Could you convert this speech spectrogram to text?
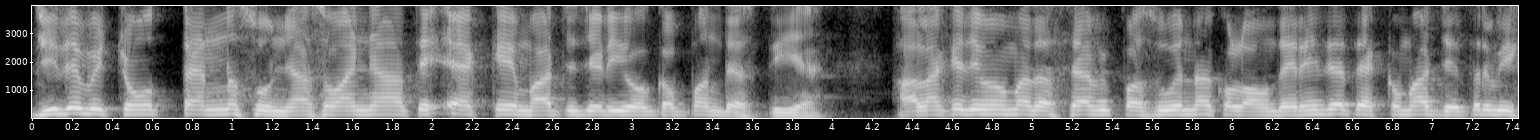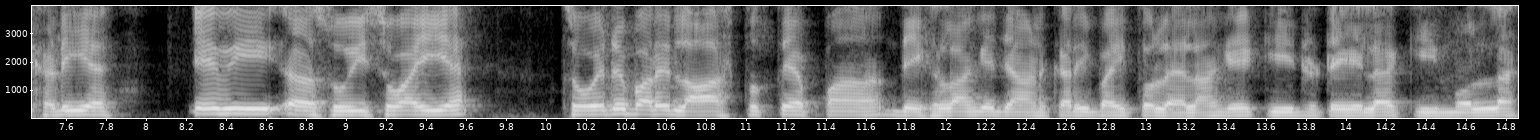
ਜਿਹਦੇ ਵਿੱਚੋਂ ਤਿੰਨ ਸੂਈਆਂ ਸਵਾਈਆਂ ਤੇ ਇੱਕ ਇਹ ਮੱਝ ਜਿਹੜੀ ਉਹ ਗੱਭਣ ਦਿਸਦੀ ਹੈ। ਹਾਲਾਂਕਿ ਜਿਵੇਂ ਮੈਂ ਦੱਸਿਆ ਵੀ ਪਸ਼ੂ ਇਹਨਾਂ ਕੋਲ ਆਉਂਦੇ ਰਹਿੰਦੇ ਤੇ ਇੱਕ ਮੱਝ ਇੱਧਰ ਵੀ ਖੜੀ ਹੈ, ਇਹ ਵੀ ਸੂਈ ਸਵਾਈ ਹੈ। ਸੋ ਇਹਦੇ ਬਾਰੇ ਲਾਸਟ ਉੱਤੇ ਆਪਾਂ ਦੇਖ ਲਾਂਗੇ, ਜਾਣਕਾਰੀ ਬਾਈ ਤੋਂ ਲੈ ਲਾਂਗੇ ਕੀ ਡਿਟੇਲ ਹੈ, ਕੀ ਮੁੱਲ ਹੈ।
